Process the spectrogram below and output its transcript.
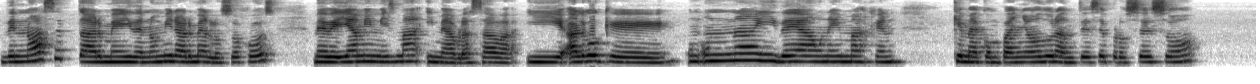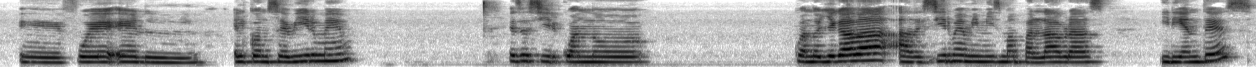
de no aceptarme y de no mirarme a los ojos, me veía a mí misma y me abrazaba. Y algo que, una idea, una imagen que me acompañó durante ese proceso eh, fue el, el concebirme, es decir, cuando, cuando llegaba a decirme a mí misma palabras hirientes,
